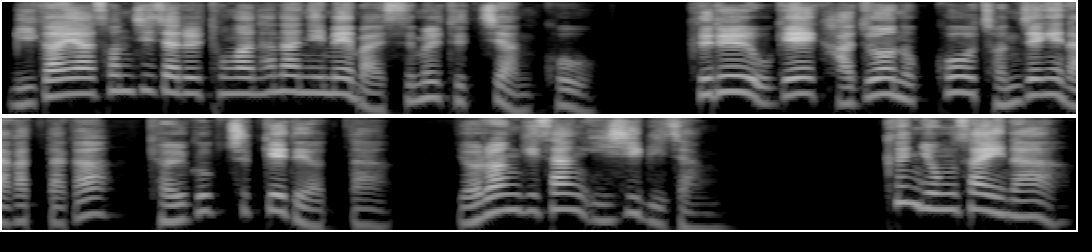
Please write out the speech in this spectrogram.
미가야 선지자를 통한 하나님의 말씀을 듣지 않고 그를 옥에 가두어 놓고 전쟁에 나갔다가 결국 죽게 되었다. 열왕기상 22장 큰 용사이나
